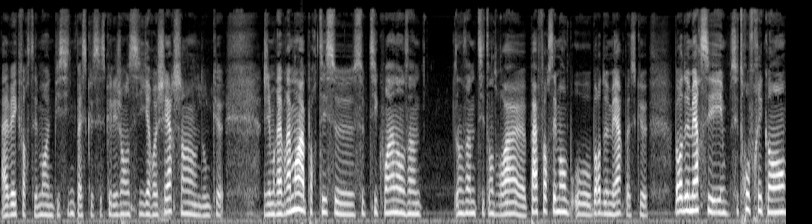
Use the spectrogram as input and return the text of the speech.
avec forcément une piscine parce que c'est ce que les gens aussi recherchent. Hein. Donc j'aimerais vraiment apporter ce, ce, petit coin dans un dans un petit endroit, euh, pas forcément au bord de mer, parce que bord de mer c'est trop fréquent.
